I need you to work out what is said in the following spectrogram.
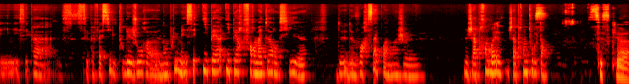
et c'est pas c'est pas facile tous les jours non plus, mais c'est hyper hyper formateur aussi de, de, voir ça quoi. Moi, je j'apprends j'apprends tout le temps. C'est ce que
